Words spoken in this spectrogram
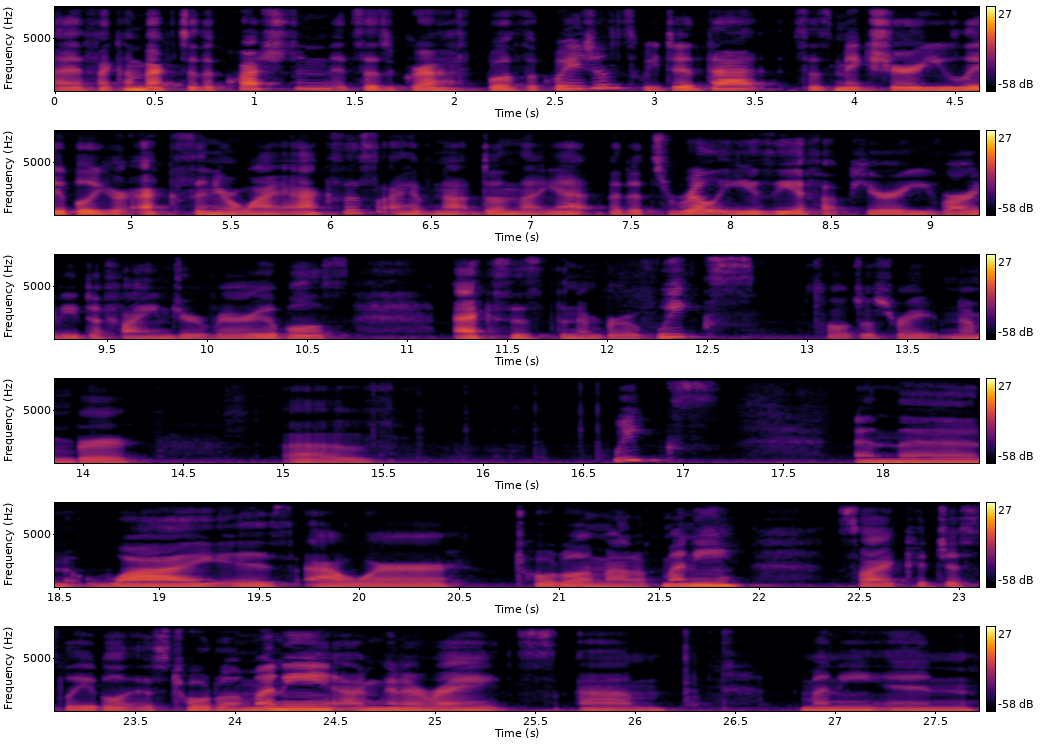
Uh, if I come back to the question, it says graph both equations. We did that. It says make sure you label your x and your y axis. I have not done that yet, but it's real easy if up here you've already defined your variables. X is the number of weeks, so I'll just write number of weeks. And then y is our total amount of money. So I could just label it as total money. I'm gonna write um, money in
